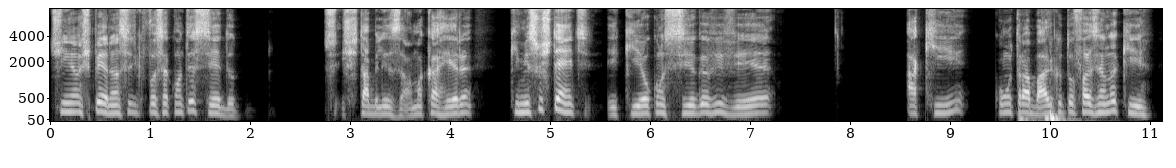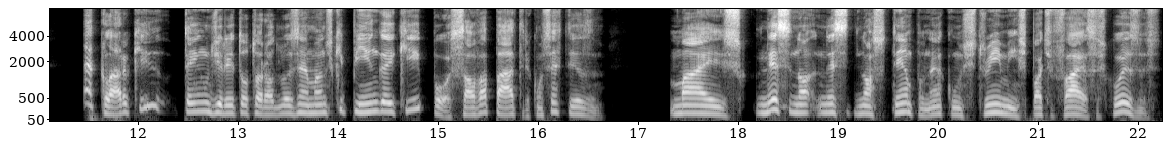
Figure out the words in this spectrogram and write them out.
tinha esperança de que fosse acontecer, de eu estabilizar uma carreira que me sustente e que eu consiga viver aqui com o trabalho que eu estou fazendo aqui. É claro que tem um direito autoral dos Los Hermanos que pinga e que, pô, salva a pátria, com certeza. Mas nesse, no, nesse nosso tempo, né, com streaming, Spotify, essas coisas,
